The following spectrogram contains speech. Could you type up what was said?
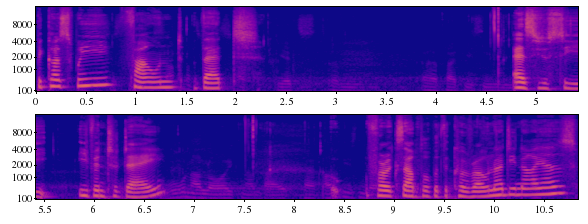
Because we found that, as you see even today, for example, with the corona deniers,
